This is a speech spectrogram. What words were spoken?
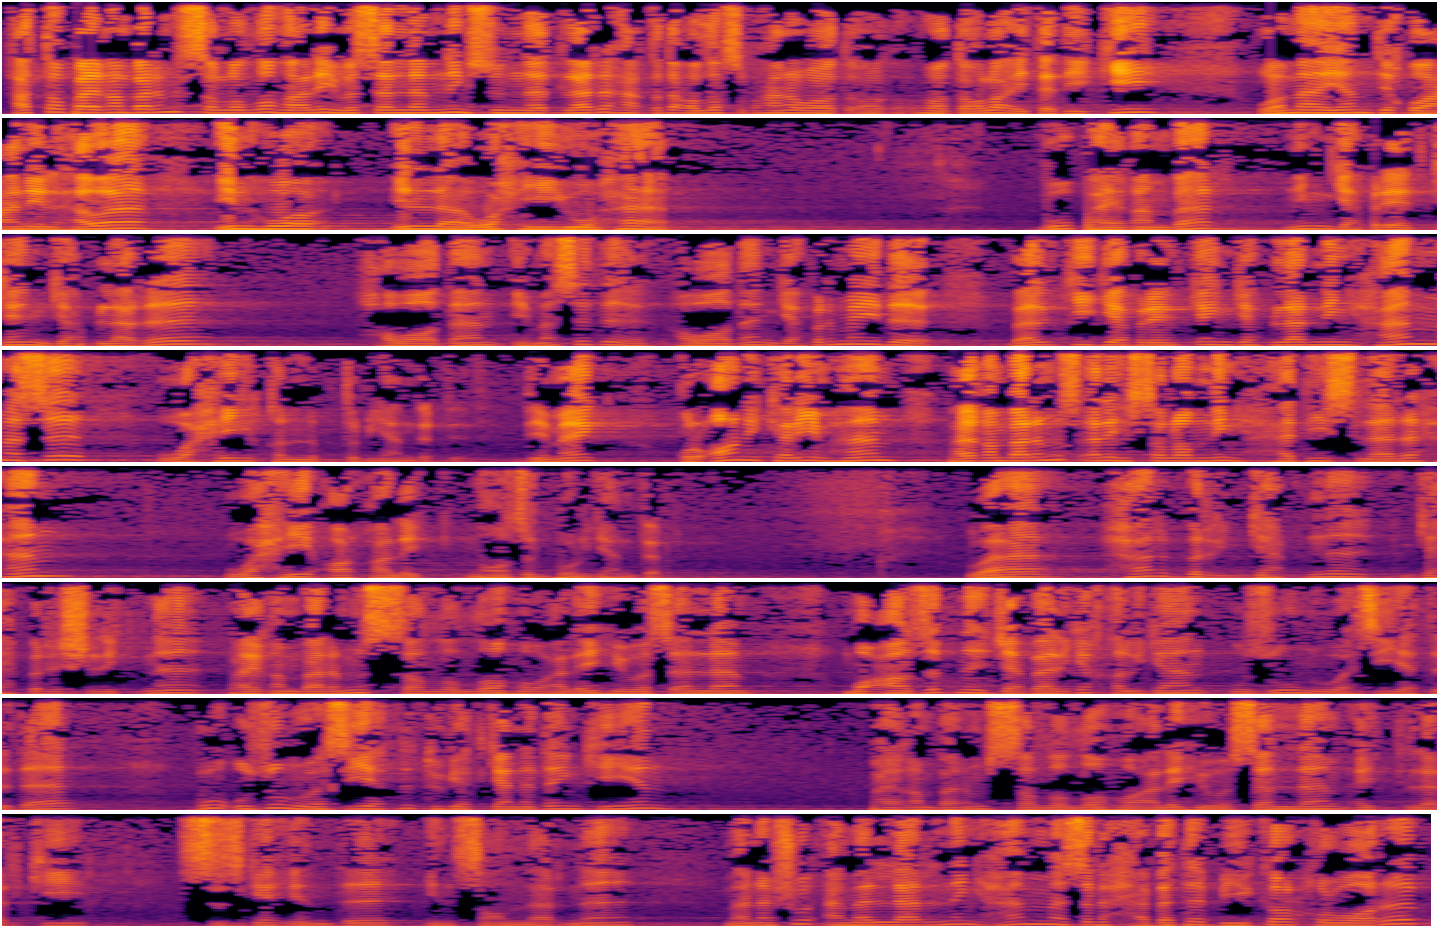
Hatto payg'ambarimiz sollallohu alayhi vasallamning sunnatlari haqida alloh subhanava taolo aytadiki bu payg'ambarning gapirayotgan gaplari havodan emas edi havodan gapirmaydi balki gapirayotgan gaplarning hammasi vahiy qilinib turgandir dedi. Demak qur'oni karim ham payg'ambarimiz alayhissalomning hadislari ham vahiy orqali nozil bo'lgandir. Va har bir gapni gapirishlikni payg'ambarimiz sollallohu alayhi vasallam muozibni jabalga qilgan uzun vasiyatida bu uzun vasiyatni tugatganidan keyin payg'ambarimiz sollallohu alayhi vasallam aytdilarki sizga endi insonlarni mana shu amallarining hammasini habata bekor qilib yuborib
